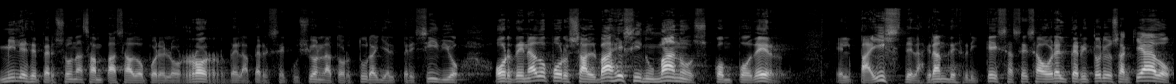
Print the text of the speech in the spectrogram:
Miles de personas han pasado por el horror de la persecución, la tortura y el presidio ordenado por salvajes inhumanos con poder. El país de las grandes riquezas es ahora el territorio saqueado,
